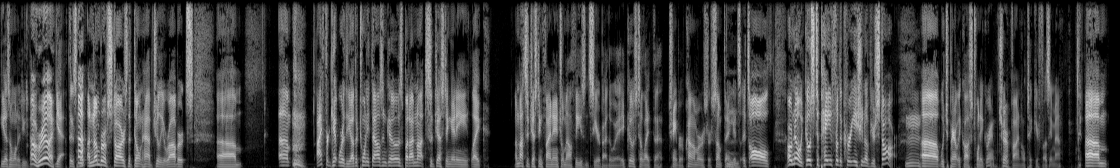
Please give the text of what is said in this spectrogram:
He doesn't want to do that. Oh, really? Yeah, there's a number of stars that don't have Julia Roberts. Um, um, I forget where the other twenty thousand goes, but I'm not suggesting any like. I'm not suggesting financial malfeasance here, by the way. It goes to like the Chamber of Commerce or something. Mm. It's it's all. Oh no, it goes to pay for the creation of your star, Mm. uh, which apparently costs twenty grand. Sure. fine. I'll take your fuzzy math. Um,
